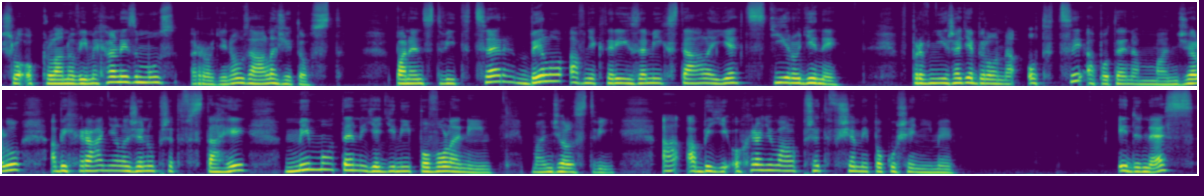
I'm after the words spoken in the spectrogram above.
Šlo o klanový mechanismus, rodinou záležitost. Panenství dcer bylo a v některých zemích stále je ctí rodiny. V první řadě bylo na otci a poté na manželu, aby chránil ženu před vztahy mimo ten jediný povolený manželství a aby ji ochraňoval před všemi pokušeními. I dnes,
